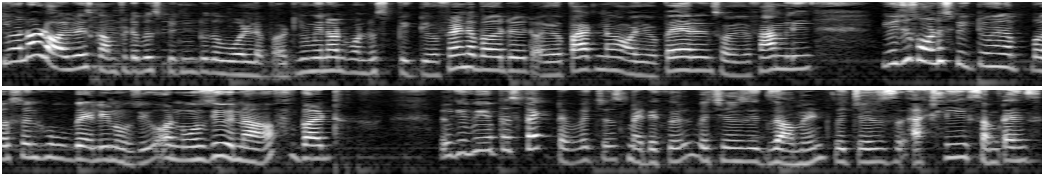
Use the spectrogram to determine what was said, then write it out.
you're not always comfortable speaking to the world about. You may not want to speak to your friend about it or your partner or your parents or your family. You just want to speak to a person who barely knows you or knows you enough but will give you a perspective which is medical which is examined which is actually sometimes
